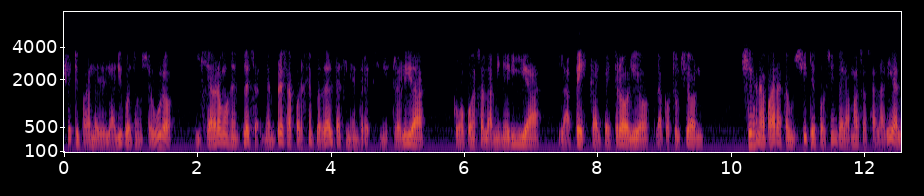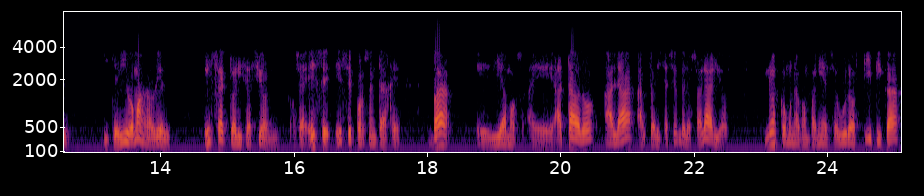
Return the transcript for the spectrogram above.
Yo estoy pagándole la alícuota a un seguro y si hablamos de, empresa, de empresas, por ejemplo, de alta siniestralidad, como pueden ser la minería, la pesca, el petróleo, la construcción, llegan a pagar hasta un 7% de la masa salarial. Y te digo más, Gabriel, esa actualización, o sea, ese, ese porcentaje va digamos, atado a la actualización de los salarios. No es como una compañía de seguros típica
